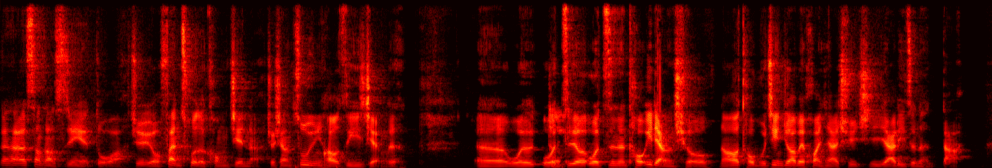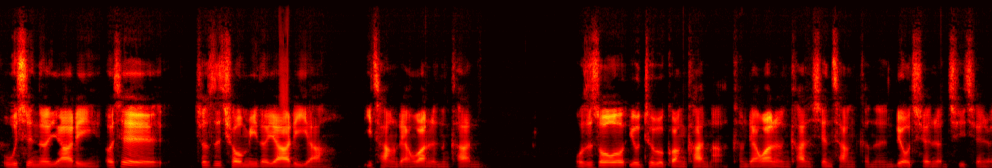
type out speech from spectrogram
但他的上场时间也多啊，就有犯错的空间啊，就像朱云豪自己讲的。呃，我我只有我只能投一两球，然后投不进就要被换下去，其实压力真的很大，无形的压力，而且就是球迷的压力啊！一场两万人看，我是说 YouTube 观看啊，可能两万人看，现场可能六千人、七千人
